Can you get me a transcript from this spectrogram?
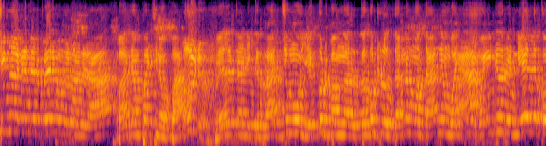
చిన్న గంటల పేరు పొందుతున్నారా బాగా సంపాదించినప్ప అవును. వెళ్ళటానికి రాజ్యము ఎక్కుడు బంగారు తగుట్లు ధనము ధాన్యం వచ్చిన వైద్యుడు నీళ్ళకు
